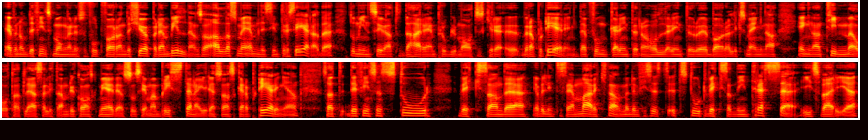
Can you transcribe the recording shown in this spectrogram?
även om det finns många nu som fortfarande köper den bilden, så alla som är ämnesintresserade, de inser ju att det här är en problematisk eh, rapportering. Den funkar inte, den håller inte och det är bara liksom ägna, ägna en timme åt att läsa lite amerikansk media så ser man bristerna i den svenska rapporteringen. Så att det finns en stor växande, jag vill inte säga marknad, men det finns ett, ett stort växande intresse i Sverige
